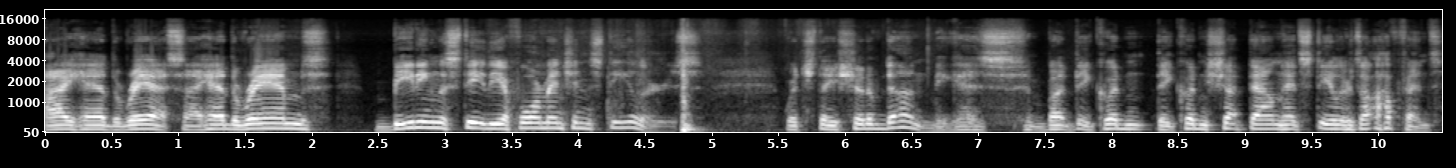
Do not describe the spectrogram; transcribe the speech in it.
I had the yes, I had the Rams beating the Ste- the aforementioned Steelers, which they should have done because, but they couldn't. They couldn't shut down that Steelers offense,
